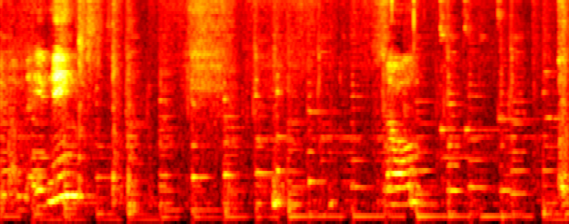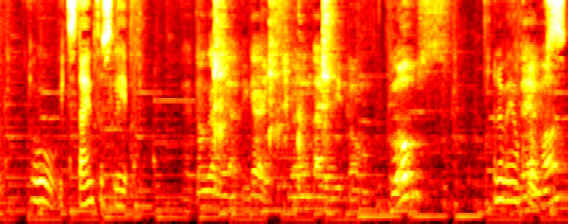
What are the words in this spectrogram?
Event of the evening. So, Oh, it's time to sleep. ito ang gagawin natin guys. Meron tayo dito cloves, Ano ba yung lemon. cloves?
